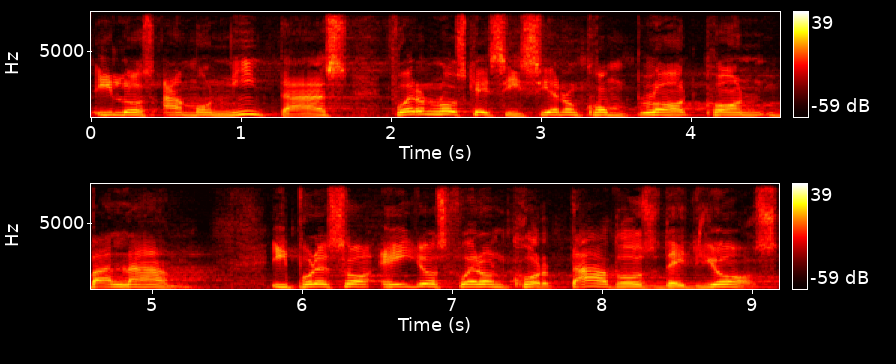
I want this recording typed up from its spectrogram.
y los amonitas fueron los que se hicieron complot con Balaam. y por eso ellos fueron cortados de Dios.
